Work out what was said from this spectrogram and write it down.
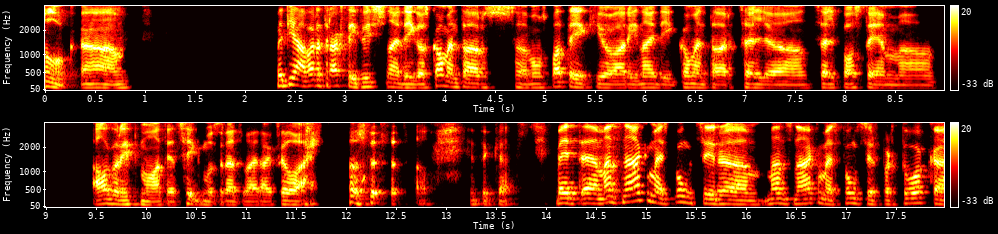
lūk, um, Bet jā, varat rakstīt visus naidīgos komentārus. Mums patīk, jo arī naidīgi komentāri ceļ, ceļ postiem algoritmu. Attiecīgi, mums redz vairāk cilvēku. Bet uh, mans, nākamais punkts ir, uh, mans nākamais punkts ir par to, ka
